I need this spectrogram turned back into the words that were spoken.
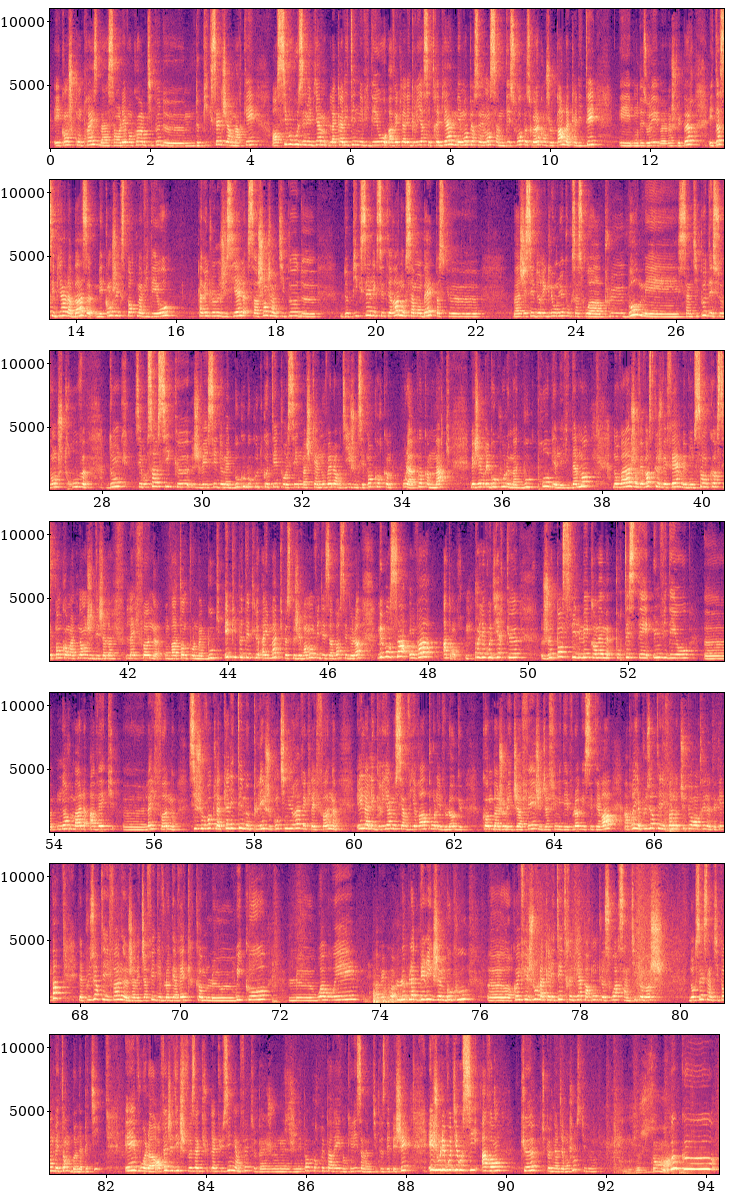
Et quand je compresse, bah, ça enlève encore un petit peu de, pixels, j'ai remarqué. Alors si vous, vous aimez bien la qualité de mes vidéos avec l'Allegria, c'est très bien, mais moi personnellement ça me déçoit parce que là quand je parle, la qualité, et bon désolé, bah, là je fais peur, est assez bien à la base, mais quand j'exporte ma vidéo avec le logiciel, ça change un petit peu de, de pixels, etc. Donc ça m'embête parce que bah, j'essaie de régler au mieux pour que ça soit plus beau, mais c'est un petit peu décevant, je trouve. Donc, c'est pour ça aussi que je vais essayer de mettre beaucoup, beaucoup de côté pour essayer de m'acheter un nouvel ordi. Je ne sais pas encore comme, oula, quoi comme marque, mais j'aimerais beaucoup le MacBook Pro, bien évidemment. Donc voilà, je vais voir ce que je vais faire, mais bon, ça encore, c'est pas encore maintenant. J'ai déjà l'iPhone, on va attendre pour le MacBook, et puis peut-être le iMac, parce que j'ai vraiment envie de les avoir, ces deux-là. Mais bon, ça, on va attendre. Je voulais vous dire que je pense filmer quand même pour tester une vidéo euh, normale avec euh, l'iPhone. Si je vois que la qualité me plaît, je continuerai avec l'iPhone et l'Allegria me servira pour les vlogs comme bah, je l'ai déjà fait, j'ai déjà filmé des vlogs, etc. Après, il y a plusieurs téléphones, tu peux rentrer, ne t'inquiète pas. Il y a plusieurs téléphones, j'avais déjà fait des vlogs avec, comme le Wiko, le Huawei, avec le Blackberry que j'aime beaucoup. Euh, quand il fait jour, la qualité est très bien, par contre, le soir, c'est un petit peu moche. Donc ça c'est un petit peu embêtant, bon appétit. Et voilà, en fait j'ai dit que je faisais la cuisine et en fait ben, je, n'ai pas encore préparé, donc Ellie ça va un petit peu se dépêcher. Et je voulais vous dire aussi avant que, tu peux venir dire bonjour si tu veux. Bonjour moi. Coucou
